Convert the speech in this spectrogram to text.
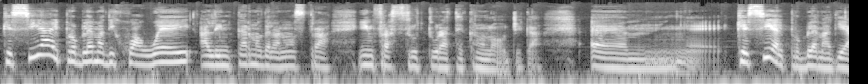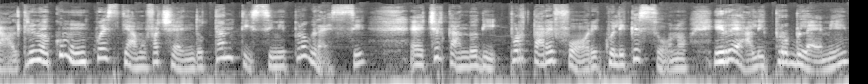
che sia, il problema di Huawei all'interno della nostra infrastruttura tecnologica, ehm, che sia il problema di altri, noi comunque stiamo facendo tantissimi progressi eh, cercando di portare fuori quelli che sono i reali problemi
